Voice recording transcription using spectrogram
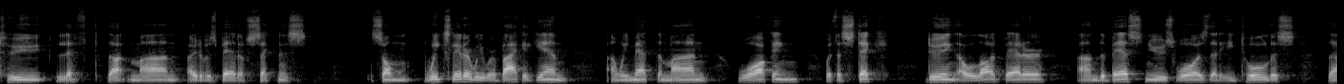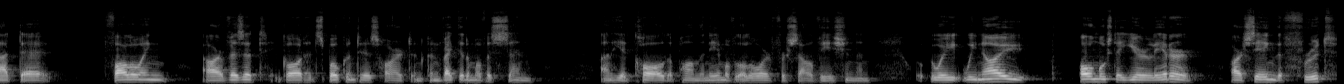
to lift that man out of his bed of sickness. Some weeks later, we were back again, and we met the man walking with a stick, doing a lot better And the best news was that he told us that uh, following our visit, God had spoken to his heart and convicted him of his sin, and he had called upon the name of the Lord for salvation. And we, we now, almost a year later, are seeing the fruit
